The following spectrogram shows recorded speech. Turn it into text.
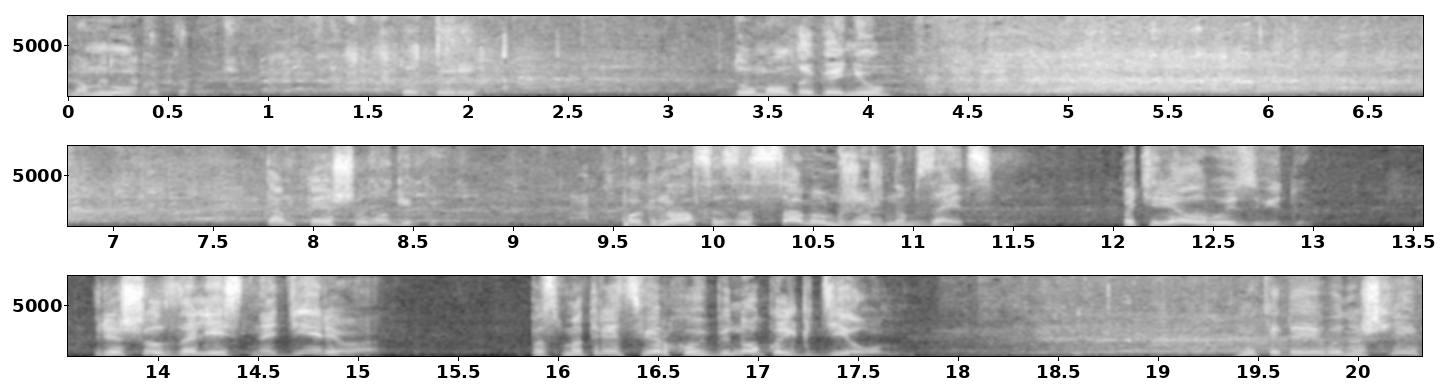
намного короче. Тот говорит, думал, догоню. Там, конечно, логика. Погнался за самым жирным зайцем. Потерял его из виду. Решил залезть на дерево, посмотреть сверху в бинокль, где он. Мы, когда его нашли,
